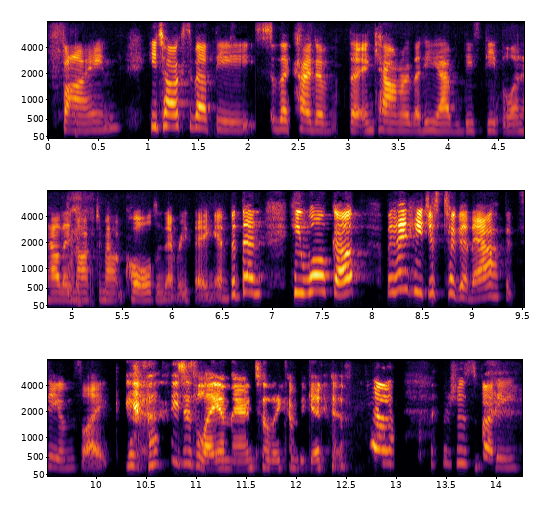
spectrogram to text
fine. He talks about the the kind of the encounter that he had with these people and how they knocked him out cold and everything. And but then he woke up but then he just took a nap it seems like. Yeah he's just laying there until they come to get him. Yeah which is funny.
